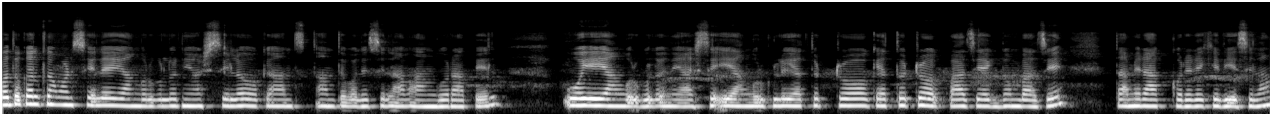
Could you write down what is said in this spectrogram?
গতকালকে আমার ছেলে এই আঙ্গুরগুলো নিয়ে আসছিল, ওকে আনতে বলেছিলাম, আঙ্গুর, আপেল। ও এই আঙ্গুরগুলো নিয়ে আসছে। এই আঙ্গুরগুলো এত টক এত টক, বাজে, একদম বাজে। তা আমি রাগ করে রেখে দিয়েছিলাম।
